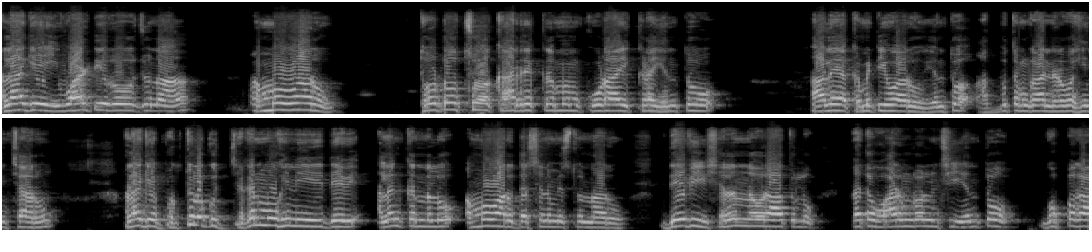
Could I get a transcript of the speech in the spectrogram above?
అలాగే ఇవాటి రోజున అమ్మవారు తోటోత్సవ కార్యక్రమం కూడా ఇక్కడ ఎంతో ఆలయ కమిటీ వారు ఎంతో అద్భుతంగా నిర్వహించారు. అలాగే భక్తులకు జగన్మోహిని దేవి అలంకరణలో అమ్మవారు దర్శనమిస్తున్నారు. దేవి శరన్నవరాత్రులు గత వారం రోజుల నుంచి ఎంతో గొప్పగా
